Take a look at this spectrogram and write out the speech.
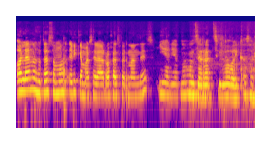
Hola, nosotras somos Erika Marcela Rojas Fernández y Ariadna Montserrat Silva Balcázar.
